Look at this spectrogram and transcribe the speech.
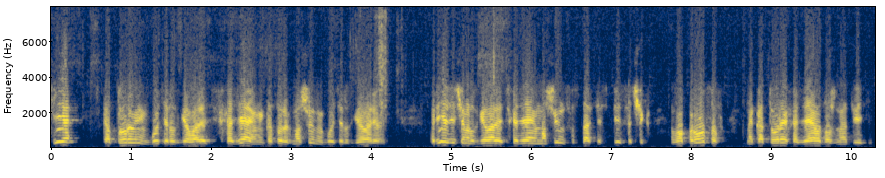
Те, с которыми будете разговаривать, с хозяевами которых машин вы будете разговаривать. Прежде чем разговаривать с хозяевами машин, составьте списочек вопросов, на которые хозяева должны ответить.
